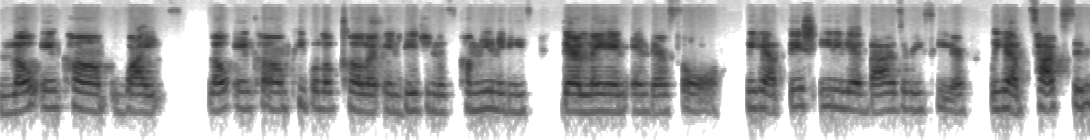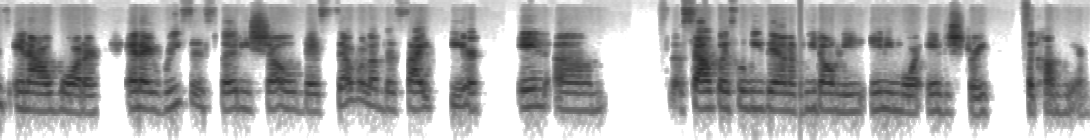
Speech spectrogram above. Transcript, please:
low income white low income, people of color, indigenous communities, their land and their soil. We have fish eating advisories here. We have toxins in our water. And a recent study showed that several of the sites here in um, Southwest Louisiana, we don't need any more industry to come here.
